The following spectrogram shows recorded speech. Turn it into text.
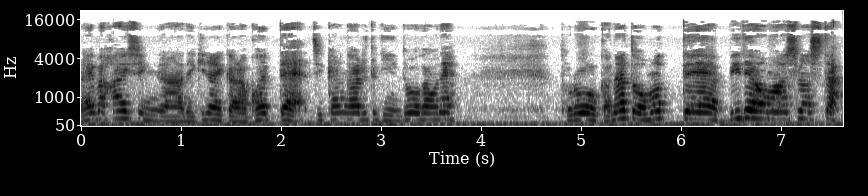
ライブ配信ができないからこうやって時間がある時に動画をね撮ろうかなと思ってビデオを回しました。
